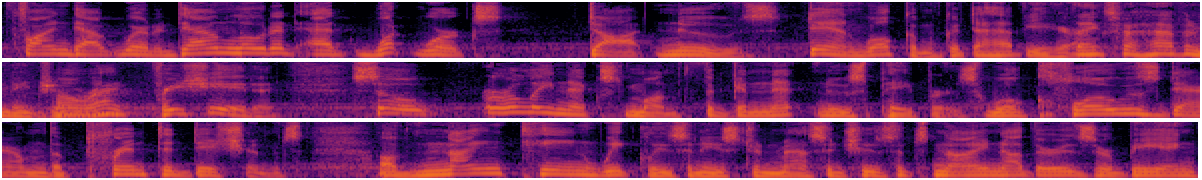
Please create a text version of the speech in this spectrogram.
Find out where to download it at whatworks.news. Dan, welcome. Good to have you here. Thanks for having me, Jon. All right, appreciate it. So early next month, the Gannett newspapers will close down the print editions of 19 weeklies in eastern Massachusetts. Nine others are being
